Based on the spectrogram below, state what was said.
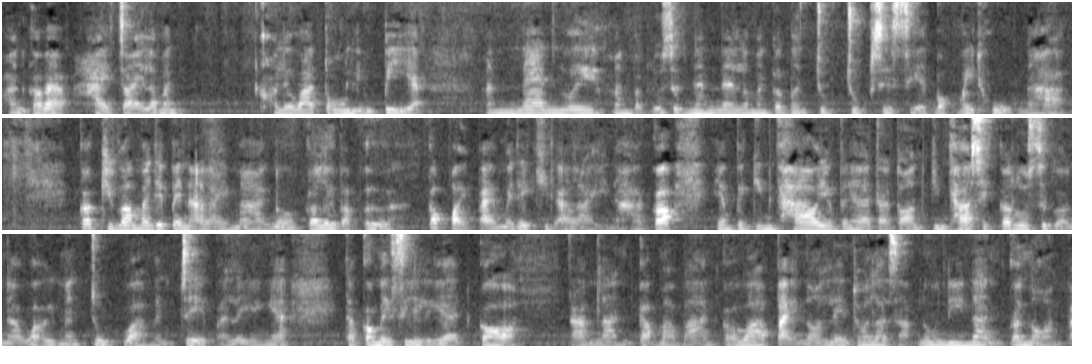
ขวัญก็แบบหายใจแล้วมันเขาเรียกว่าตรงลิ้นปี่อะมันแน่นเว้ยมันแบบรู้สึกแน่นๆแล้วมันก็เหมือนจุกๆเสียดๆบอกไม่ถูกนะคะ ก็คิดว่าไม่ได้เป็นอะไรมากเนาะก็เลยแบบเออ ก็ปล่อยไปไม่ได้คิดอะไรนะคะ ก็ยังไปกินข้าวยังเป็นอะไรแต่ตอนกินข้าวเสร็จก็รู้สึกแล้วนะว่าเอ้ยมันจุกว่ะมันเจ็บอะไรอย่างเงี้ย แต่ก็ไม่ซีเรียสก็ตามนั้นกลับมาบ้านก็ว่าไปนอนเล่นโทรศัพท์นู่นนี่นั่นก็นอนไป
